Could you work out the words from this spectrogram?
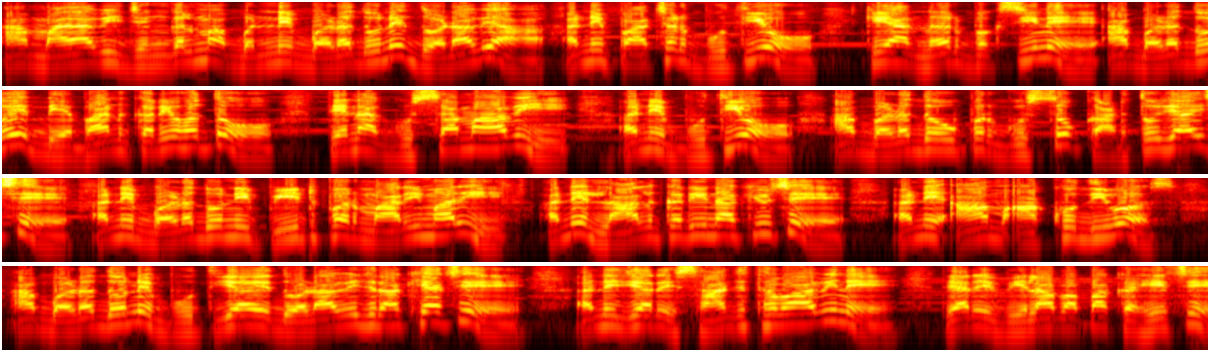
આ માયાવી જંગલમાં બંને બળદોને દોડાવ્યા અને પાછળ ભૂતિયો કે આ નરભક્ષીને આ બળદોએ બેભાન કર્યો હતો. તેના ગુસ્સામાં આવી અને ભૂતિયો આ બળદો ઉપર ગુસ્સો કાઢતો જાય છે અને બળદોની પીઠ પર મારી મારી અને લાલ કરી નાખ્યું છે. અને આમ આખો દિવસ આ બળદોને ભૂતિયાએ દોડાવે જ રાખ્યા છે. અને જ્યારે સાંજ થવા આવીને ત્યારે વેલા બાપા કહે છે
